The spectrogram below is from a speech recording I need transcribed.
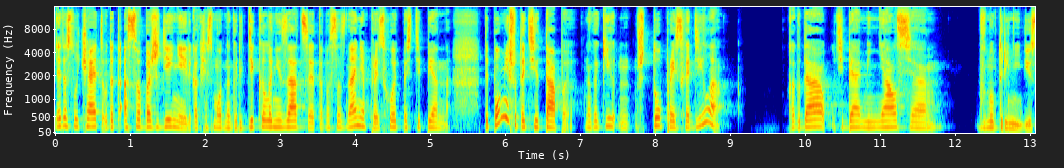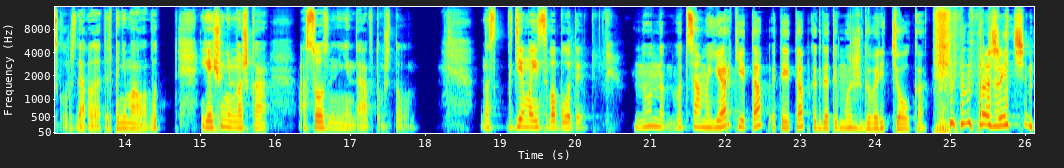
это случается, вот это освобождение, или как сейчас модно говорить, деколонизация этого сознания происходит постепенно. Ты помнишь вот эти этапы, на каких, что происходило, когда у тебя менялся внутренний дискурс, да, когда ты понимала, вот я еще немножко осознаннее, да, в том, что нас, где мои свободы. Ну, вот самый яркий этап — это этап, когда ты можешь говорить тёлка про женщину.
